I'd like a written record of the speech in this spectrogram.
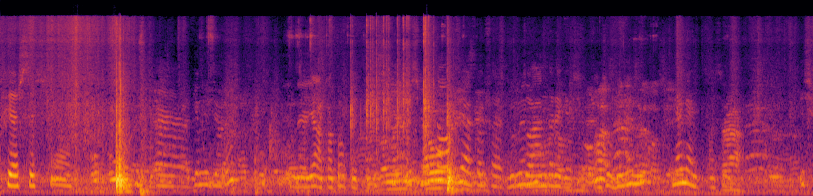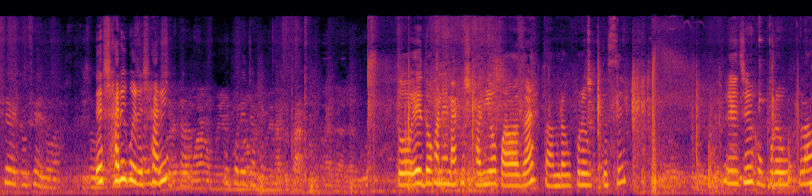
fiyatı. Aynı শাড়ি কই রে, শাড়ি? তো এই দোকানে নাকি শাড়িও পাওয়া যায়, তো আমরা উপরে উঠতেছি। এই যে উপরে উঠলাম।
